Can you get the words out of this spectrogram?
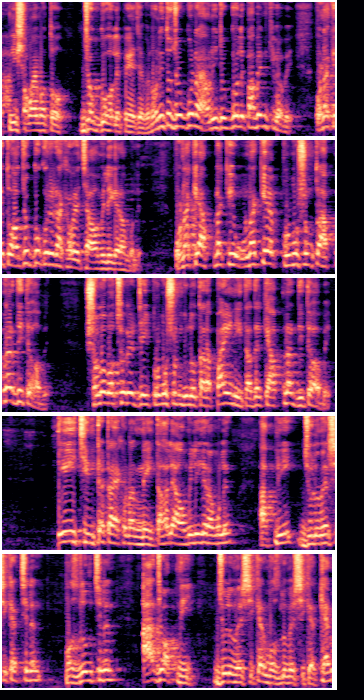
আপনি সময় মতো যোগ্য হলে পেয়ে যাবেন। উনি তো যোগ্য না, উনি যোগ্য হলে পাবেন কীভাবে? ওনাকে তো অযোগ্য করে রাখা হয়েছে আওয়ামী লীগের আমলে। ওনাকে আপনাকে, ওনাকে প্রমোশন তো আপনার দিতে হবে। ষোলো বছরের যেই প্রমোশনগুলো তারা পায়নি, তাদেরকে আপনার দিতে হবে। এই চিন্তাটা এখন আর নেই। তাহলে আওয়ামী লীগের আমলেও আপনি জুলুমের শিকার ছিলেন, মজলুম ছিলেন। আজও আপনি জুলুমের শিকার, মজলুমের শিকার। কেন?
